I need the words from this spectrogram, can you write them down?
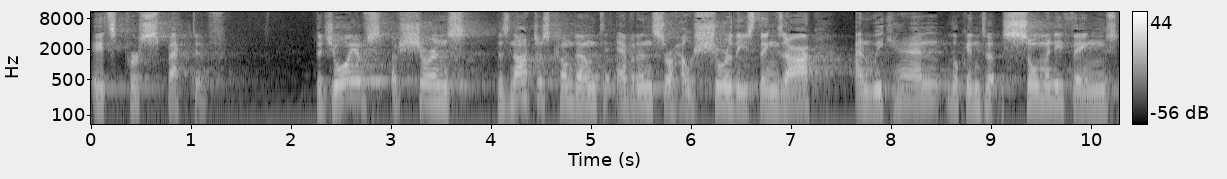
Its perspective. The joy of assurance does not just come down to evidence or how sure these things are, and we can look into so many things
